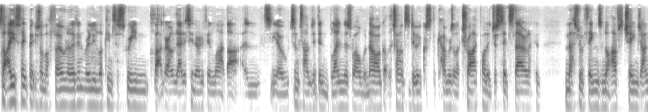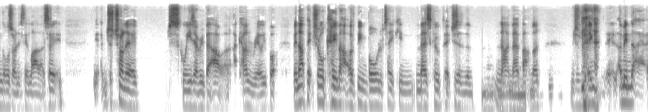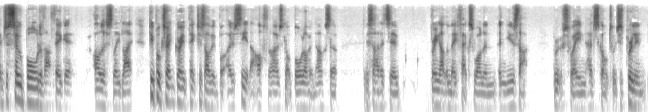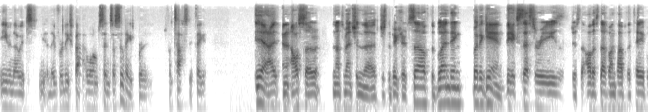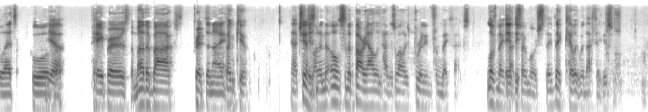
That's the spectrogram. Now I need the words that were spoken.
So I used to take pictures on my phone, and I didn't really look into screen background editing or anything like that. And you know, sometimes it didn't blend as well. But now I've got the chance to do it because the camera's on a tripod; it just sits there, and I can mess with things and not have to change angles or anything like that. So, it, I'm just trying to squeeze every bit out I can, really. But I mean, that picture all came out of being bored of taking Mezco pictures of the Nightmare Batman. Just, I mean, I'm just so bored of that figure honestly. Like people take great pictures of it, but I just see it that often. I just got bored of it now, so decided to bring out the Mafex one and, and use that Bruce Wayne head sculpt, which is brilliant. Even though it's you know, they've released better ones since, I still think it's brilliant. Fantastic figure. Yeah, and also not to mention the just the picture itself, the blending, but again the accessories, just all the stuff on top of the table. That's cool. Yeah. The papers, the mother box, kryptonite. Thank you. Yeah, cheers, man. And also the Barry Allen head as well is brilliant from Mafex. Love Mafex It- so much. They they kill it with their figures.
